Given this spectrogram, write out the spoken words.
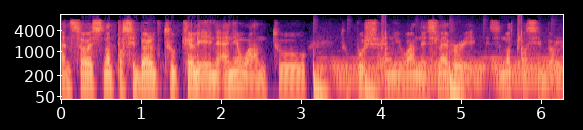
and so it's not possible to kill in anyone to to push anyone in slavery. It's not possible.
